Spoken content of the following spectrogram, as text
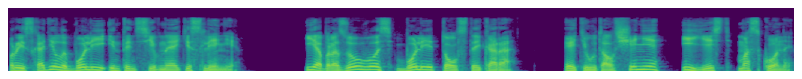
происходило более интенсивное окисление. И образовывалась более толстая кора. Эти утолщения и есть масконы.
